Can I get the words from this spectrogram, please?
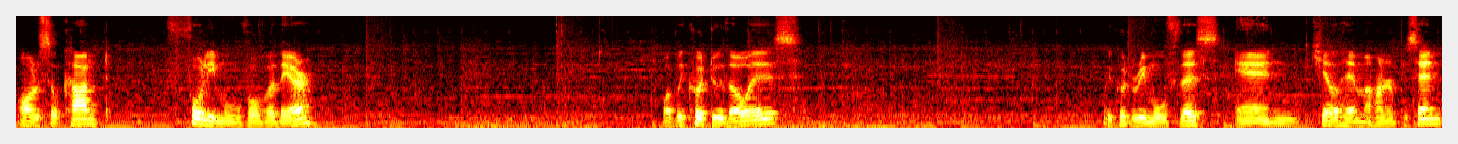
Also can't fully move over there. What we could do though is could remove this and kill him 100%.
